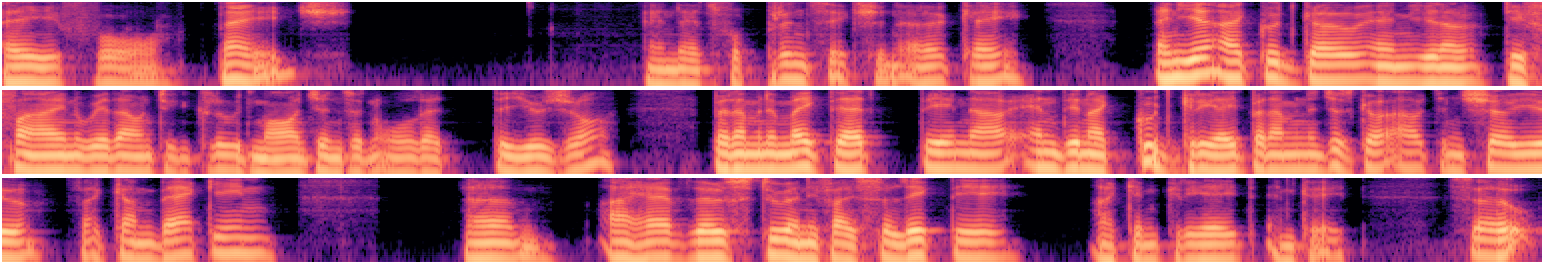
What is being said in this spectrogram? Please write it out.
A4 page. And that's for print section. Okay. And yeah, I could go and, you know, define whether I want to include margins and all that, the usual. But I'm going to make that there now. And then I could create, but I'm going to just go out and show you. If I come back in, um, I have those two. And if I select there, I can create and create. So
